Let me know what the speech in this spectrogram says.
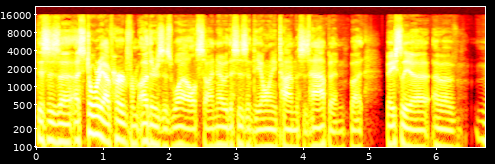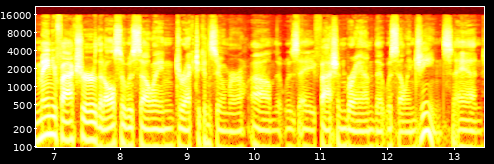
this is a, a, story I've heard from others as well. So I know this isn't the only time this has happened. But basically, a, a manufacturer that also was selling direct to consumer, um, that was a fashion brand that was selling jeans. And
